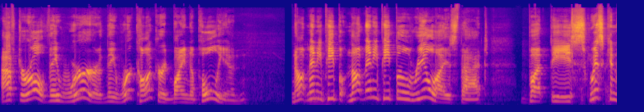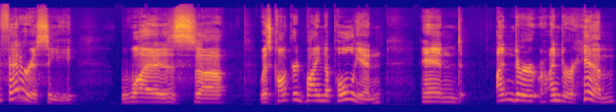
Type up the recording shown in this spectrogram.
After all, they were they were conquered by Napoleon. Not many people not many people realize that, but the Swiss Confederacy was uh, was conquered by Napoleon, and under under him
